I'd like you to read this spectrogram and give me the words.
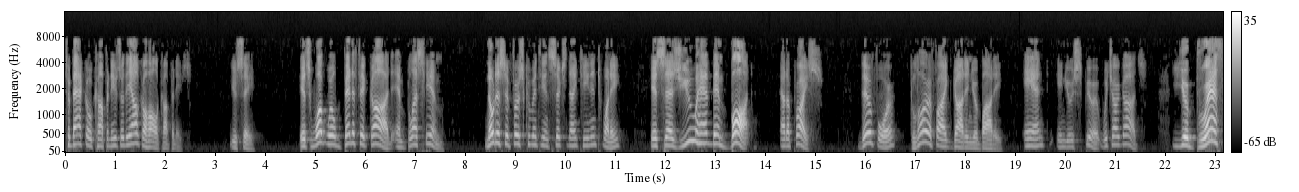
tobacco companies or the alcohol companies. You see, it's what will benefit God and bless Him. Notice in 1 Corinthians 6 19 and 20, it says, You have been bought at a price. Therefore, glorify God in your body and in your spirit, which are God's. Your breath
